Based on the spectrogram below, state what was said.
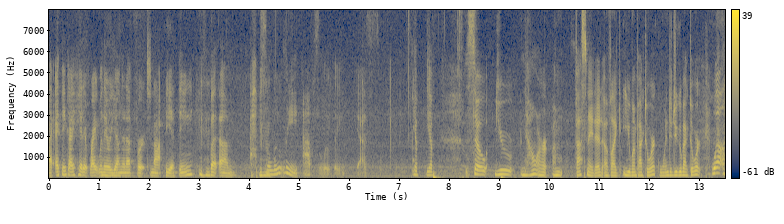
I, I think I hit it right when they were Mm-hmm. young enough for it to not be a thing. But um, absolutely, absolutely, yes. Yep, yep. So you now are I'm fascinated of like you went back to work. When did you go back to work? Well,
